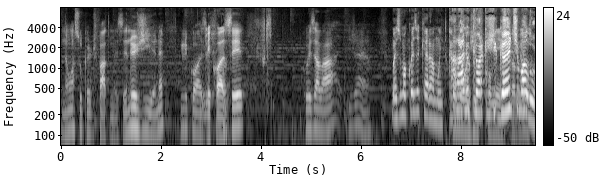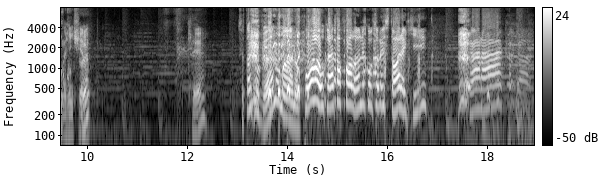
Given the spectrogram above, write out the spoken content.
não açúcar de fato, mas energia, né? Glicose. Glicose. Você coisa lá e já era. Mas uma coisa que era muito Caralho, que orc gigante, maluco. A gente ia... Quê? Você tá jogando, mano? Pô, o cara tá falando e contando a história aqui. Caraca, cara.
